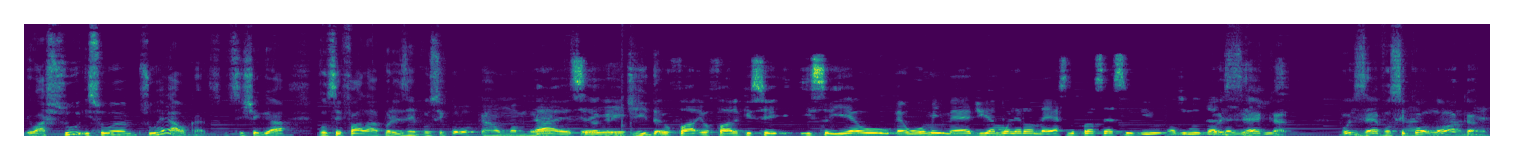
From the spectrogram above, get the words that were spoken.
Eu acho isso é surreal, cara. Se você chegar, você falar, por exemplo, você colocar uma mulher ah, sendo aí, agredida. Eu falo, eu falo que isso, isso aí é o, é o homem médio e a mulher honesta do processo civil, a dignidade pois da é, justiça. Pois é, cara. Pois é, você ah, coloca.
